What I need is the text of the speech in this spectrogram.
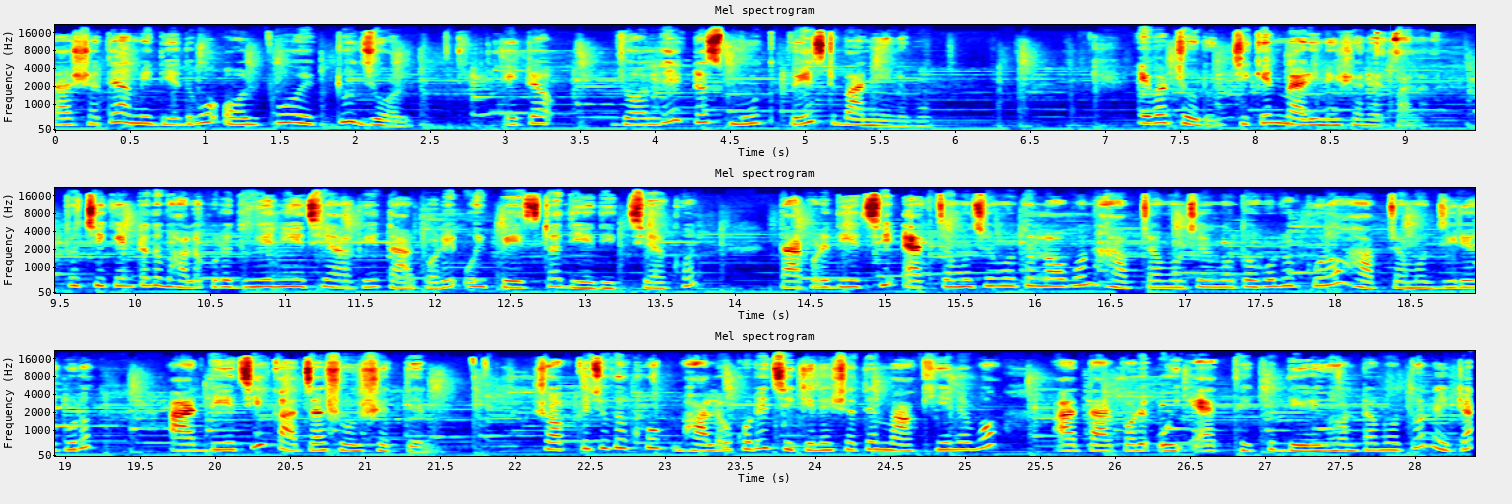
তার সাথে আমি দিয়ে দেবো অল্প একটু জল। এটা জল দিয়ে একটা স্মুথ পেস্ট বানিয়ে নেব। এবার চলুন চিকেন ম্যারিনেশনের পালা। তো চিকেনটা তো ভালো করে ধুয়ে নিয়েছি আগে, তারপরে ওই পেস্টটা দিয়ে দিচ্ছি এখন। তারপরে দিয়েছি এক চামচের মতো লবণ, হাফ চামচের মতো হলুদ গুঁড়ো, হাফ চামচ জিরে গুঁড়ো, আর দিয়েছি কাঁচা সর্ষের তেল। সব কিছুকে খুব ভালো করে চিকেনের সাথে মাখিয়ে নেব, আর তারপরে ওই এক থেকে দেড় ঘণ্টা মতন এটা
